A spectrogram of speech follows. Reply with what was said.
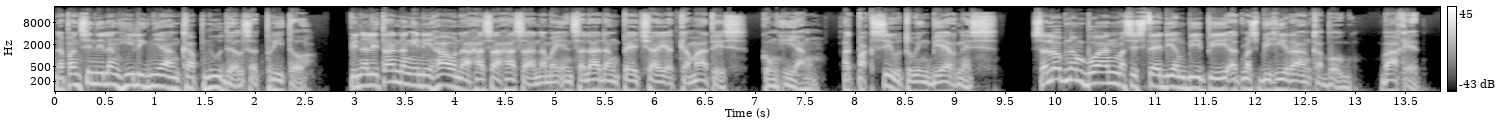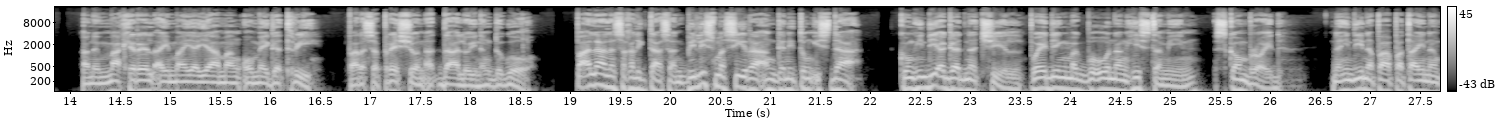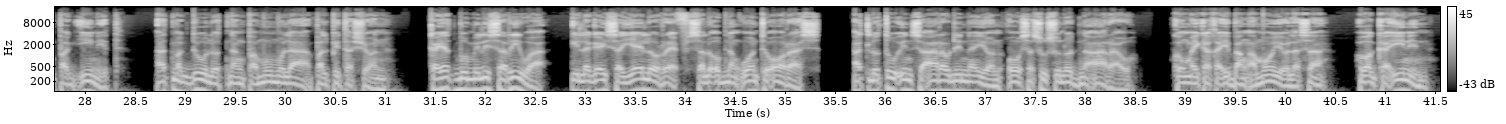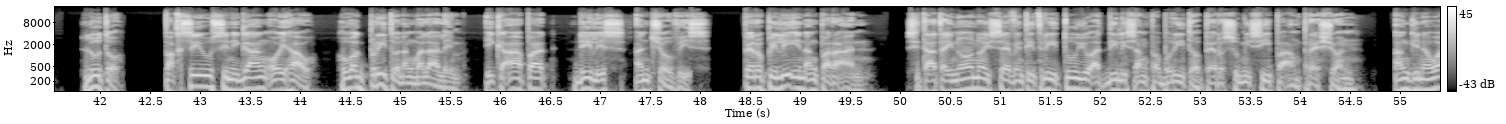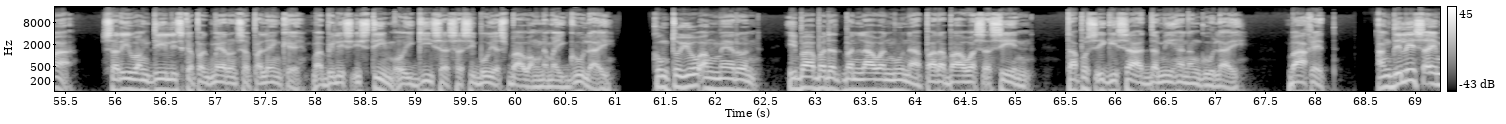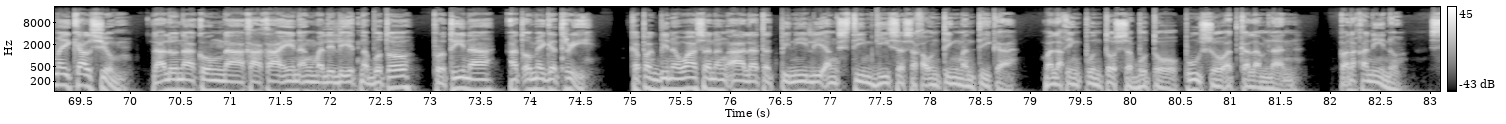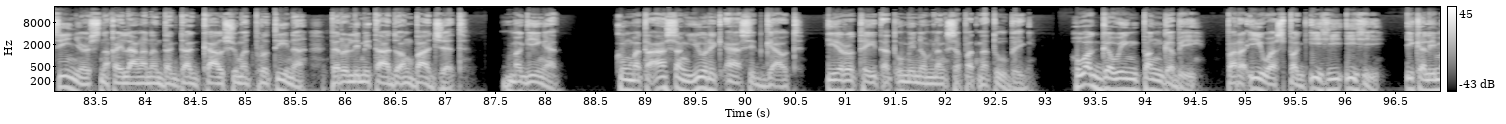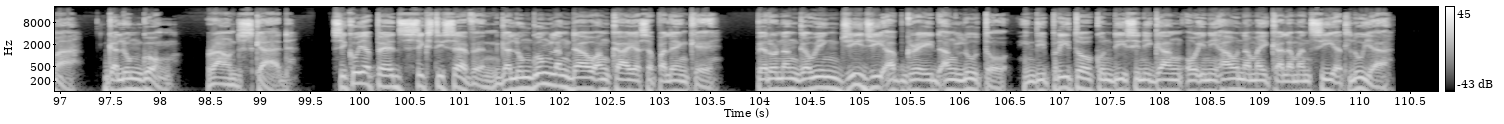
Napansin nilang hilig niya ang cup noodles at prito. Pinalitan ng inihaw na hasa-hasa na may ensaladang pechay at kamatis, kung hiyang, at paksiw tuwing biyernes. Sa loob ng buwan, mas steady ang BP at mas bihira ang kabog. Bakit? Ang mackerel ay mayayamang omega-3 para sa presyon at daloy ng dugo. Paalala sa kaligtasan, bilis masira ang ganitong isda. Kung hindi agad na chill, pwedeng magbuo ng histamine, scombroid, na hindi napapatay ng pag-init at magdulot ng pamumula, palpitasyon. Kaya't bumili sa riwa, ilagay sa yellow ref sa loob ng 1 oras at lutuin sa araw din na iyon o sa susunod na araw. Kung may kakaibang amoy o lasa, huwag kainin. Luto. Paksiw, sinigang o ihaw. Huwag prito ng malalim. Ikaapat, dilis, anchovies. Pero piliin ang paraan. Si Tatay Nonoy 73 tuyo at dilis ang paborito pero sumisipa ang presyon. Ang ginawa, sariwang dilis kapag meron sa palengke, mabilis steam o igisa sa sibuyas bawang na may gulay. Kung tuyo ang meron, ibabad at banlawan muna para bawas asin, tapos igisa at damihan ng gulay. Bakit? Ang dilis ay may calcium, lalo na kung nakakain ang maliliit na buto, protina at omega-3. Kapag binawasan ang alat at pinili ang steam gisa sa kaunting mantika, malaking puntos sa buto, puso at kalamnan. Para kanino? Seniors na kailangan ng dagdag calcium at protina pero limitado ang budget. Mag-ingat. Kung mataas ang uric acid gout, i-rotate at uminom ng sapat na tubig. Huwag gawing panggabi para iwas pag-ihi-ihi. Ikalima, galunggong, round scad. Si Kuya Peds, 67, galunggong lang daw ang kaya sa palengke. Pero nang gawing GG upgrade ang luto, hindi prito kundi sinigang o inihaw na may kalamansi at luya,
